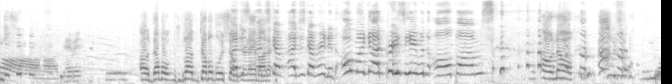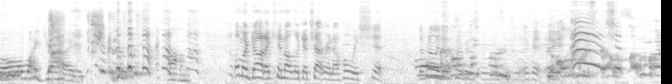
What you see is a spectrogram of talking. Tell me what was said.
Oh damn it. Oh, double blood, double blue shell I with just, your name I on just it. got I just got raided. Oh my god, Crazy Eight with all bombs. Oh no. Oh my god. Um, oh my god, I cannot look at chat right now. Holy shit. Definitely don't Oh copy my this. God. Okay, No, okay. oh, Ah, shit. Oh my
